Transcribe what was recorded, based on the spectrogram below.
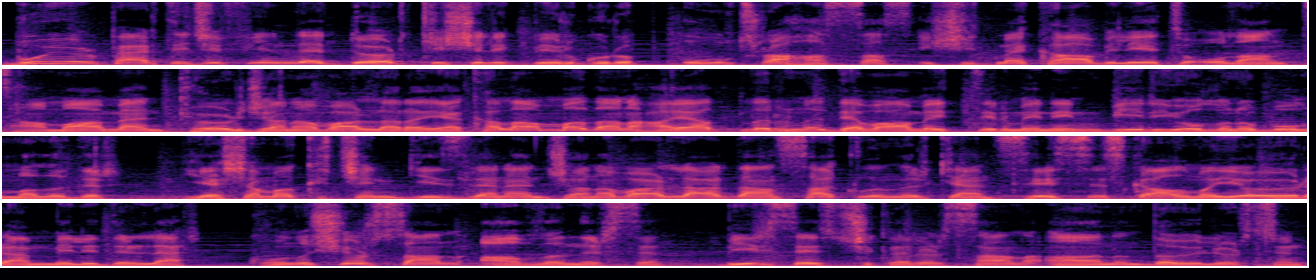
Bu ürpertici filmde 4 kişilik bir grup ultra hassas işitme kabiliyeti olan tamamen kör canavarlara yakalanmadan hayatlarını devam ettirmenin bir yolunu bulmalıdır. Yaşamak için gizlenen canavarlardan saklanırken sessiz kalmayı öğrenmelidirler. Konuşursan avlanırsın. Bir ses çıkarırsan anında ölürsün.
